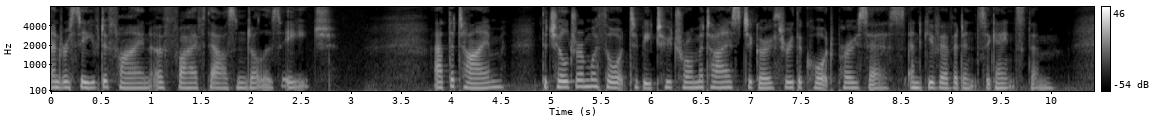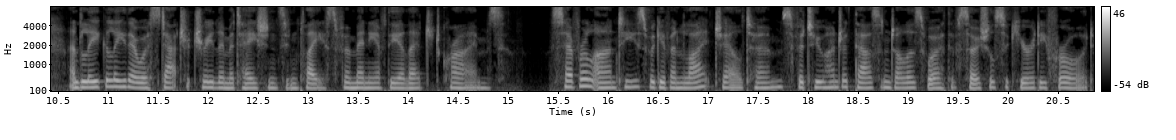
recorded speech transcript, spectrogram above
and received a fine of $5,000 each. At the time, the children were thought to be too traumatized to go through the court process and give evidence against them, and legally there were statutory limitations in place for many of the alleged crimes. Several aunties were given light jail terms for $200,000 worth of Social Security fraud.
